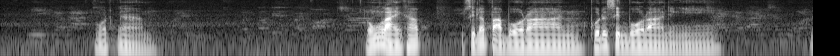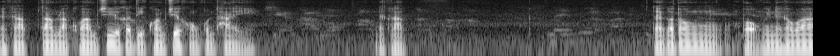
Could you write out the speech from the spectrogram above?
ๆ งดงาม หลงไหลครับ ศิลปะโบราณ พุทธศิลป์โบราณอย่างนี้นะครับ ตามหลักความเชื่อคติความเชื่อของคนไทยนะครับ แต่ก็ต้องบอกเลยนะครับว่า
